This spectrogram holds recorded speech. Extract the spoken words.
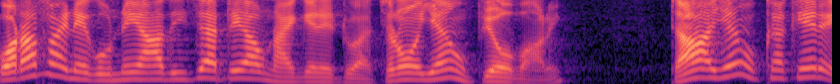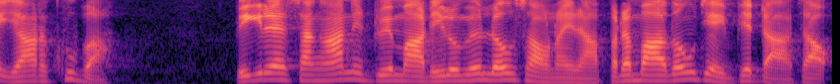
ကွာတာဖိုင်နယ်ကို200တီဆက်တက်ရောက်နိုင်ခဲ့တဲ့အတွက်ကျွန်တော်အရန်ကိုပြောပါလိဒါအရန်ကိုခက်ခဲတဲ့ຢာတစ်ခုပါပြီးခဲ့တဲ့15နှစ်တွင်းမှာဒီလိုမျိုးလှုပ်ဆောင်နိုင်တာပထမဆုံးချိန်ဖြစ်တာကြောင့်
